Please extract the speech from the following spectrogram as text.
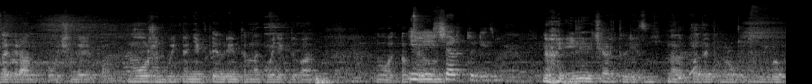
за гранку очень далеко. Может быть, на некоторое время, там на годик-два. Вот, Или HR-туризм. Или HR-туризм. Надо подать попробовать в Google.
